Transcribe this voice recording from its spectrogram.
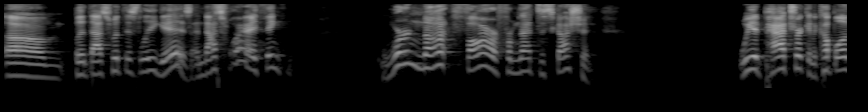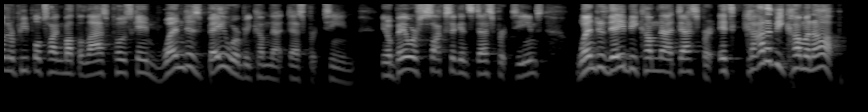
Um, but that's what this league is, and that's why I think we're not far from that discussion. We had Patrick and a couple other people talking about the last post game. When does Baylor become that desperate team? You know, Baylor sucks against desperate teams. When do they become that desperate? It's got to be coming up.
